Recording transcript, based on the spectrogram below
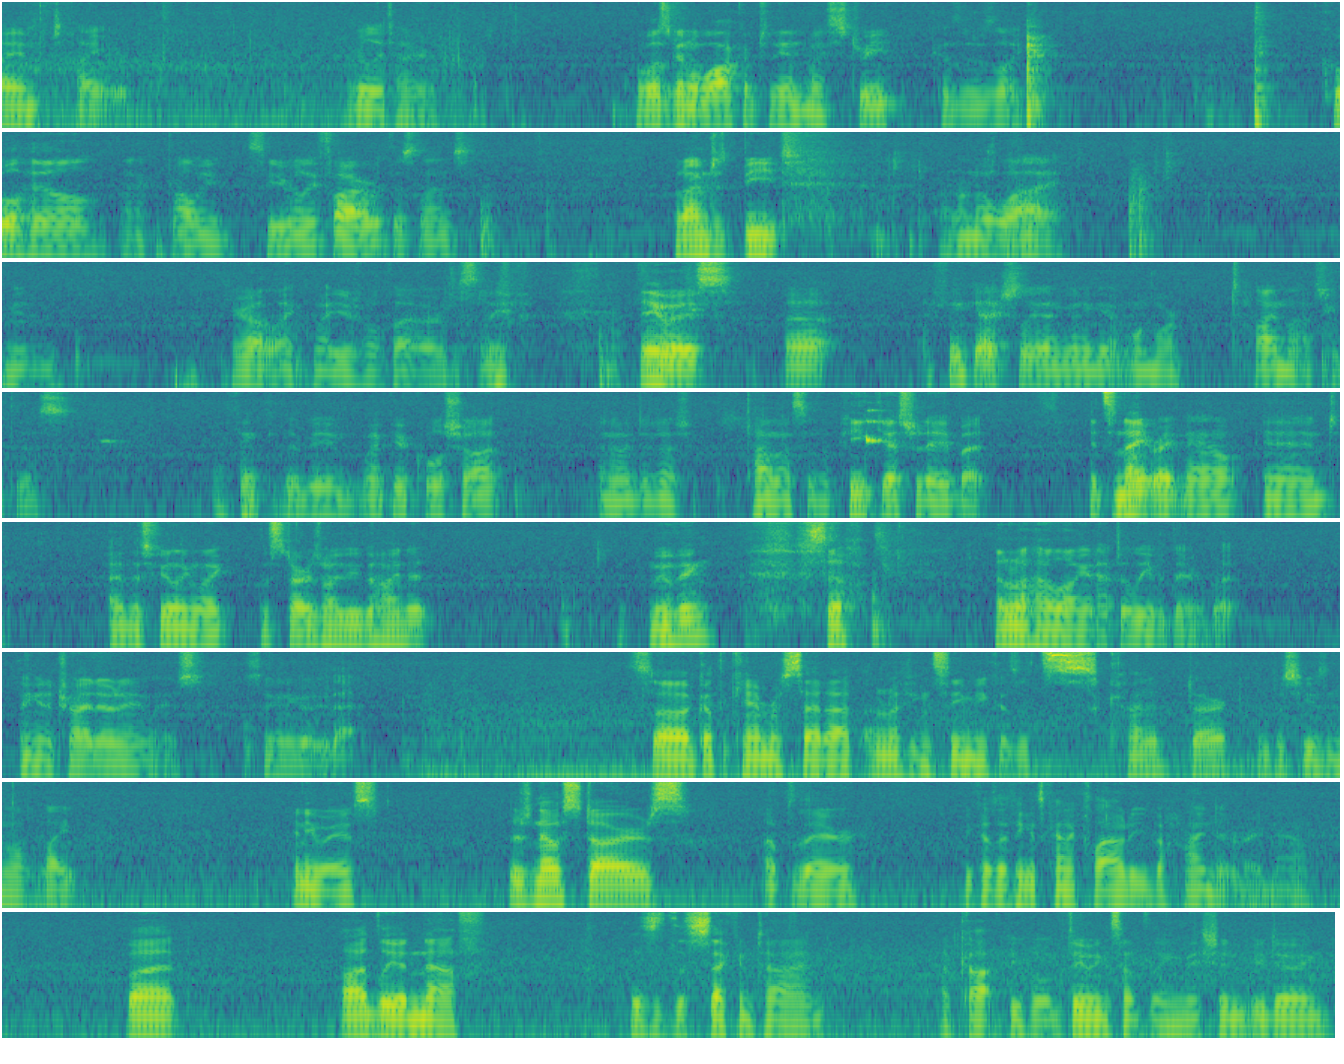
I am tired. Really tired. I was gonna walk up to the end of my street because there's like cool hill and I can probably see really far with this lens. But I'm just beat. I don't know why. I mean, I got like my usual five hours of sleep. Anyways, uh, I think actually I'm gonna get one more time lapse with this. I think there be might be a cool shot. I know I did a time lapse of the peak yesterday, but it's night right now, and I have this feeling like the stars might be behind it, moving. So I don't know how long I'd have to leave it there, but I'm gonna try it out anyways. So I'm gonna go do that. So I've got the camera set up. I don't know if you can see me because it's kind of dark. I'm just using the light. Anyways, there's no stars up there because I think it's kind of cloudy behind it right now. But oddly enough, this is the second time I've caught people doing something they shouldn't be doing,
